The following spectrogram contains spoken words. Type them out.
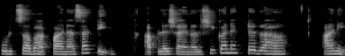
पुढचा भाग पाहण्यासाठी आपल्या चॅनलशी कनेक्टेड राहा. आणि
